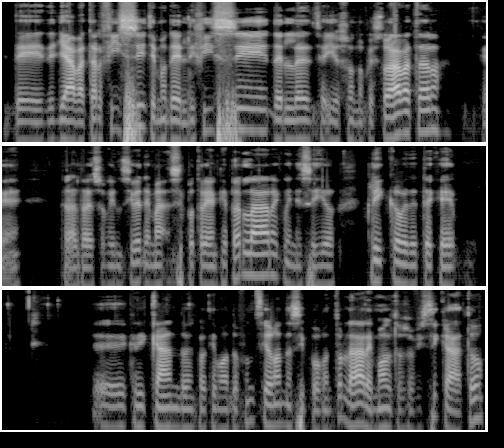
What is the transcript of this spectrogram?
dei, degli avatar fissi, dei modelli fissi, del, cioè io sono questo avatar, che tra l'altro adesso qui non si vede ma si potrei anche parlare, quindi se io clicco vedete che eh, cliccando in qualche modo funziona, si può controllare, è molto sofisticato,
